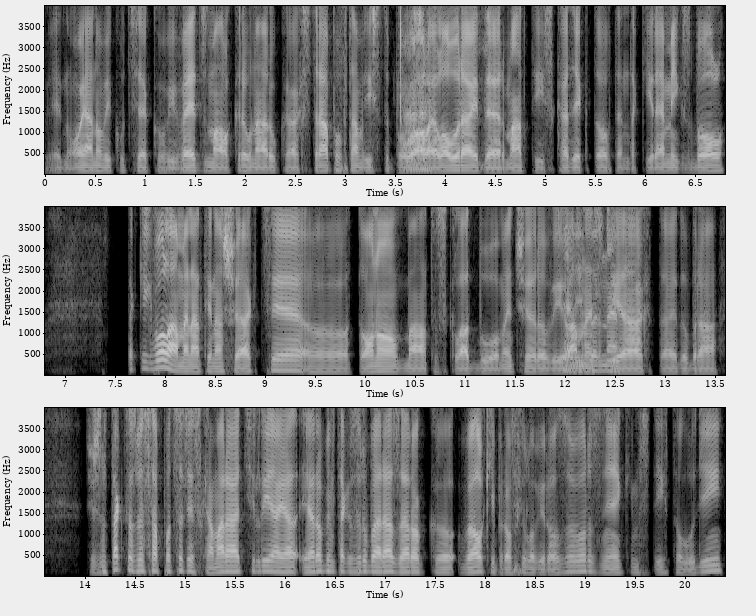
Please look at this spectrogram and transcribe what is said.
jednu o Janovi Kuciakovi, Vec mal krv na rukách, Strapov tam vystupoval, aj Lowrider, Matis, kadekto, ten taký remix bol. Tak ich voláme na tie naše akcie. Uh, Tono má tú skladbu o je o amnestiách, tá je dobrá. Čiže sme, takto sme sa v podstate skamarátili a ja, ja robím tak zhruba raz za rok veľký profilový rozhovor s niekým z týchto ľudí.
